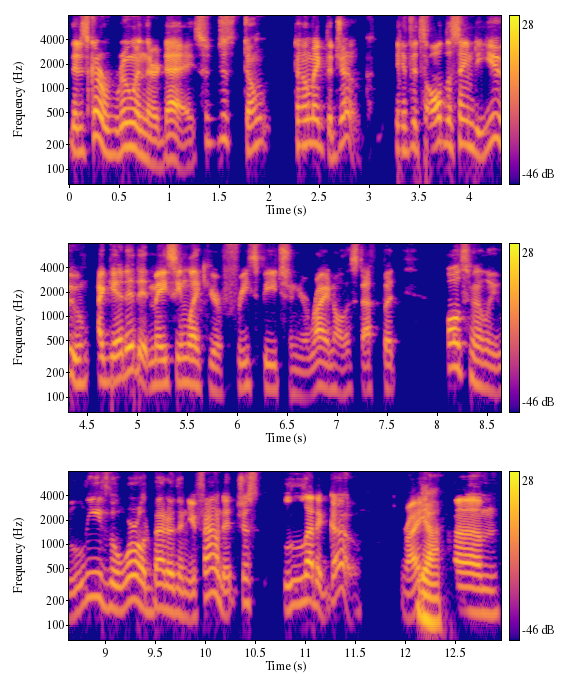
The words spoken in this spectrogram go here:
that it's going to ruin their day. So just don't don't make the joke. If it's all the same to you, I get it. It may seem like you're free speech and you're right and all this stuff, but ultimately, leave the world better than you found it. Just let it go, right? Yeah. Um,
